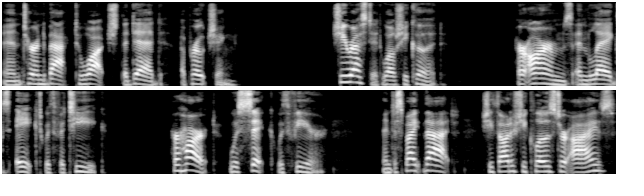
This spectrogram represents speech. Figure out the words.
and turned back to watch the dead approaching. She rested while she could. Her arms and legs ached with fatigue. Her heart was sick with fear and despite that, she thought if she closed her eyes,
